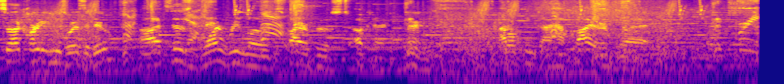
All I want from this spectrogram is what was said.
So that card you use, what does it do? Uh, it says one reloads, fire boost. Okay. Nice. I don't think I have fire, but Freeze!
